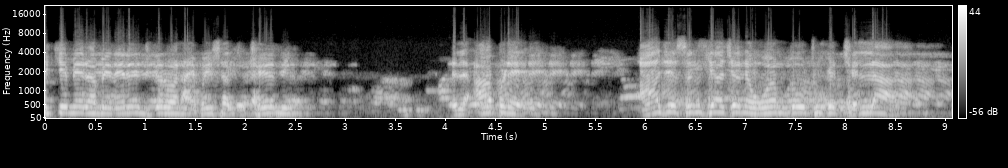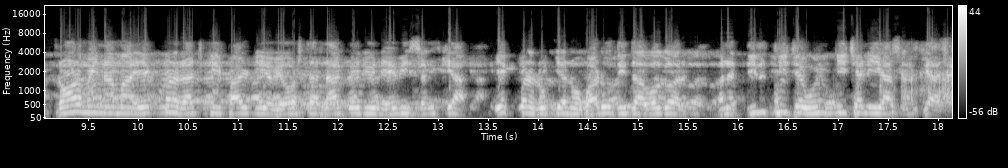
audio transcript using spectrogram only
એ કેમેરામેન એરેન્જ કરવાના પૈસા તો છે નહીં. એટલે આપણે, આ જે સંખ્યા છે ને, હું એમ કહું છું કે છેલ્લા ત્રણ મહિનામાં એક પણ રાજકીય પાર્ટીએ વ્યવસ્થા ના કરી ને એવી સંખ્યા એક પણ રૂપિયાનું ભાડું દીધા વગર અને દિલથી જે ઉમટી છે ને આ સંખ્યા છે.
